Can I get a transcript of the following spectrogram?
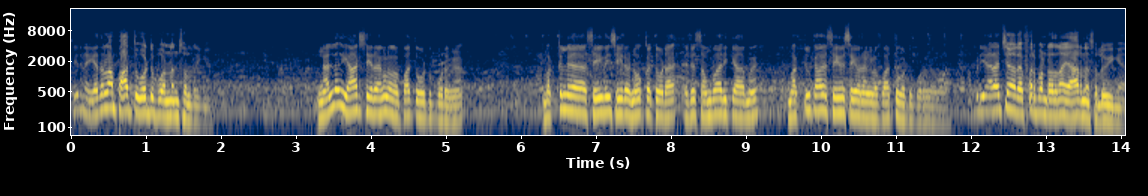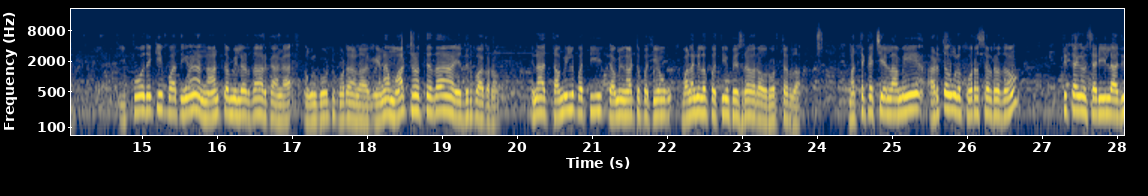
சரிண்ணே எதெல்லாம் பார்த்து ஓட்டு போடணும்னு சொல்றீங்க? நல்லது யார் செய்கிறாங்களோ அதை பார்த்து ஓட்டு போடுங்க. மக்களை சேவை செய்கிற நோக்கத்தோட எதுவும் சம்பாதிக்காமல் மக்களுக்காக சேவை செய்கிறவங்கள பார்த்து ஓட்டு போடுங்க. அப்படி யாராச்சும் ரெஃபர் பண்றதுனா யாருன்னு சொல்லுவீங்க? இப்போதைக்கு பார்த்தீங்கன்னா நான் தமிழர் தான் இருக்காங்க. அவங்களுக்கு ஓட்டு போட்டால் நல்லா இருக்கும். ஏன்னா மாற்றத்தை தான் எதிர்பார்க்குறோம். ஏன்னா தமிழை பற்றி தமிழ்நாட்டை பற்றியும் வளங்களை பற்றியும் பேசுகிறவர் அவர் ஒருத்தர் தான். மற்ற கட்சி எல்லாமே அடுத்தவங்களை குறை சொல்கிறதும் திட்டங்கள் சரியில்லை அது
